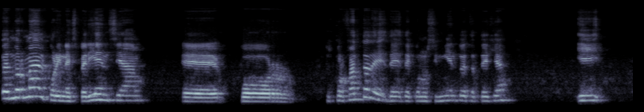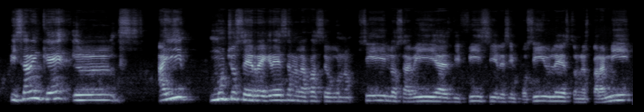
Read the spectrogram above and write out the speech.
es normal, por inexperiencia, eh, por, pues, por falta de, de, conocimiento, de estrategia. Y, y saben que ahí muchos se regresan a la fase 1. Sí, lo sabía, es difícil, es imposible, esto no es para mí,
